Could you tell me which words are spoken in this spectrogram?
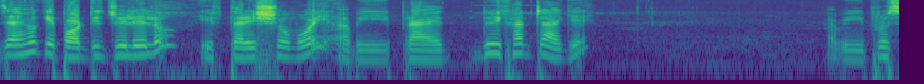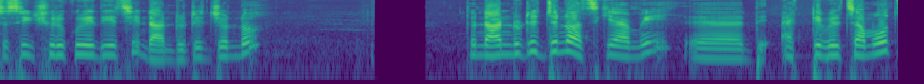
যাই হোক, এ পরদিন চলে এলো। ইফতারের সময় আমি প্রায় দুই ঘণ্টা আগে আমি প্রসেসিং শুরু করে দিয়েছি নান রুটির জন্য। তো নান রুটির জন্য আজকে আমি এক টেবিল চামচ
